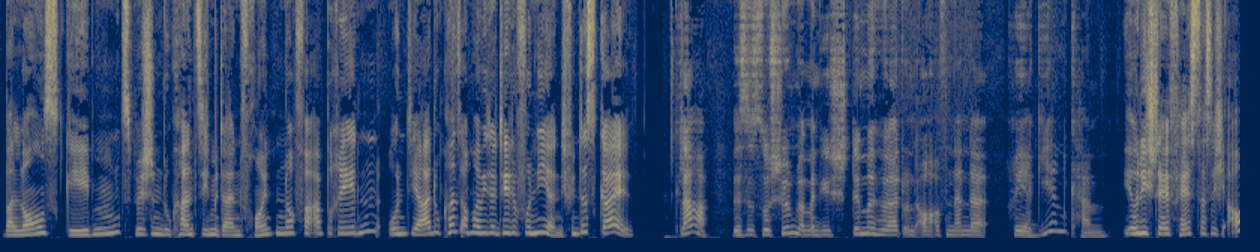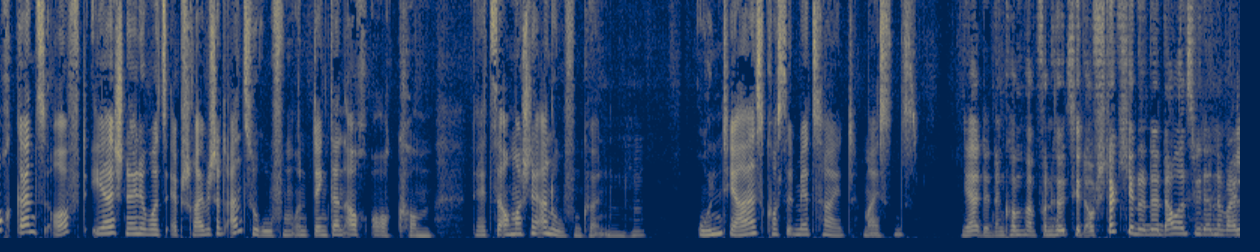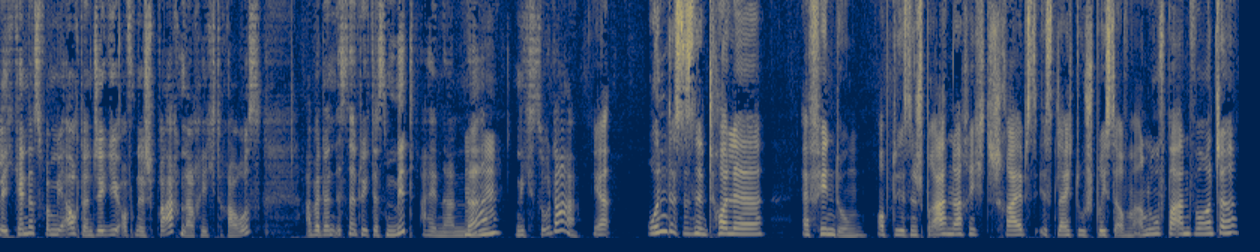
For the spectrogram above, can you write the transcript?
Balance geben zwischen, du kannst dich mit deinen Freunden noch verabreden und ja, du kannst auch mal wieder telefonieren. Ich finde das geil. Klar, das ist so schön, wenn man die Stimme hört und auch aufeinander reagieren kann. Und ich stelle fest, dass ich auch ganz oft eher schnell eine WhatsApp schreibe, statt anzurufen und denke dann auch, oh komm, da hättest du auch mal schnell anrufen können. Und ja, es kostet mehr Zeit meistens. Ja, denn dann kommt man von Hölzchen auf Stöckchen und dann dauert es wieder eine Weile. Ich kenne das von mir auch. Dann schicke ich oft eine Sprachnachricht raus. Aber dann ist natürlich das Miteinander nicht so da. Ja. Und es ist eine tolle Erfindung. Ob du jetzt eine Sprachnachricht schreibst, ist gleich, du sprichst auf einen Anrufbeantworter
